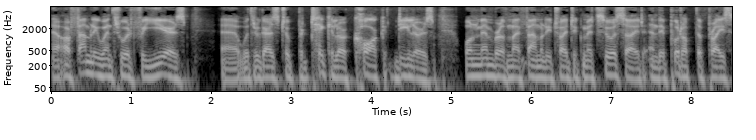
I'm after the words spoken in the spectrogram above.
Uh, our family went through it for years. Uh, with regards to particular Cork dealers. One member of my family tried to commit suicide and they put up the price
